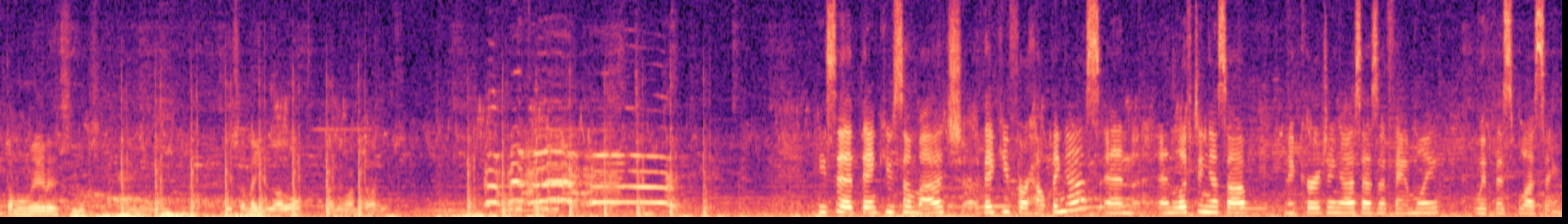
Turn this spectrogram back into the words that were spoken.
Estamos muy agradecidos. Nos han ayudado a levantarnos. He said, "Thank you so much. Thank you for helping us and and lifting us up and encouraging us as a family with this blessing."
